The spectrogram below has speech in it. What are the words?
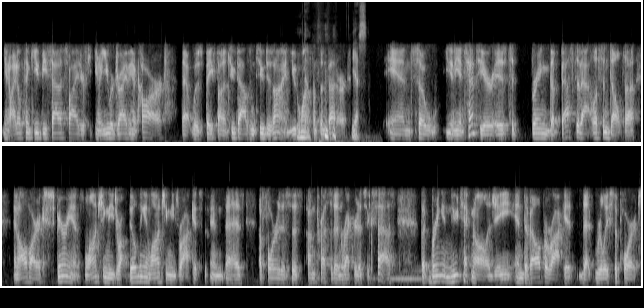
You know, I don't think you'd be satisfied if you know you were driving a car that was based on a 2002 design. You'd want no. something better. yes. And so you know, the intent here is to bring the best of Atlas and Delta and all of our experience launching these, building and launching these rockets, and that has afforded us this unprecedented record of success. But bring in new technology and develop a rocket that really supports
